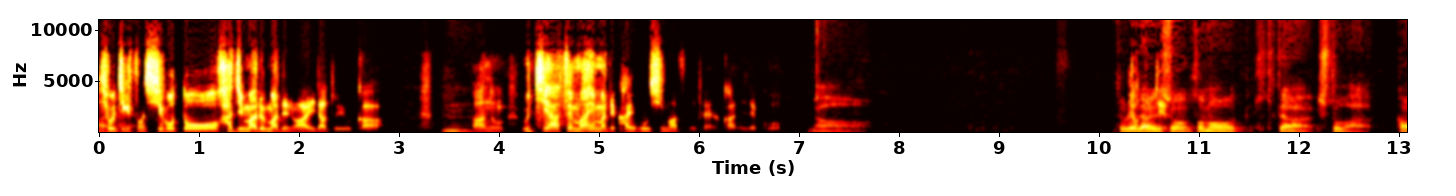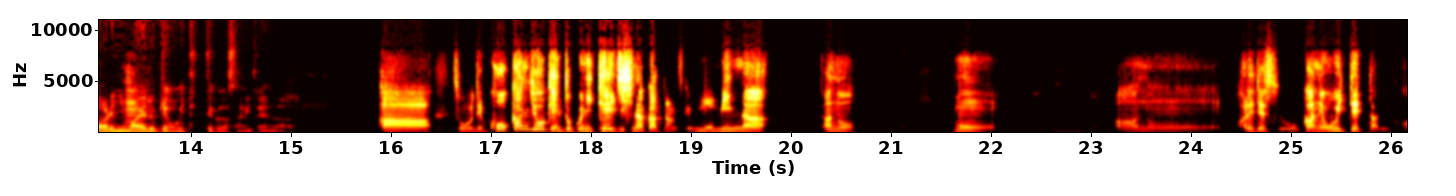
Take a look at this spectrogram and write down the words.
い正直その仕事始まるまでの間というか、うん。ああの、打ち合わせ前まで開放しますみたいな感じで、こう、あ。それであれでしょ？その来た人は代わりにマイル券置いてってくださいみたいな。ああ、そうで、交換条件特に提示しなかったんですけど、もうみんな、あの、もう、あのーあれですよ、お金置いてったりと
